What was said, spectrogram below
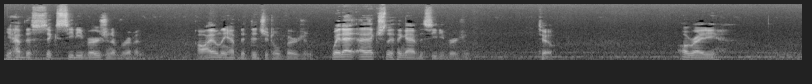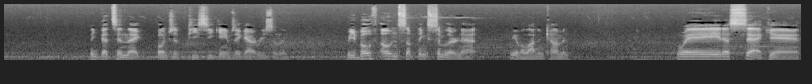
You have the 6 CD version of Riven. Oh, I only have the digital version. Wait, I, I actually think I have the CD version. Too. Alrighty. I think that's in that bunch of PC games I got recently. We both own something similar, Nat. We have a lot in common. Wait a second.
